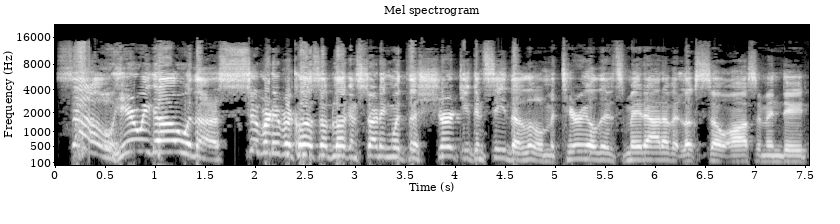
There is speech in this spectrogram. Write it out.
So, here we go with a super duper close-up look, and starting with the shirt, you can see the little material that it's made out of. It looks so awesome indeed.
